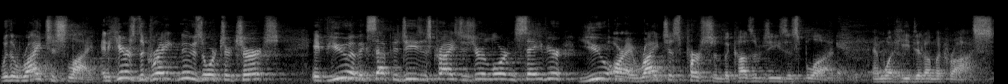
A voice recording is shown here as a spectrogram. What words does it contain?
with a righteous life. And here's the great news, Orchard Church. If you have accepted Jesus Christ as your Lord and Savior, you are a righteous person because of Jesus' blood and what He did on the cross.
